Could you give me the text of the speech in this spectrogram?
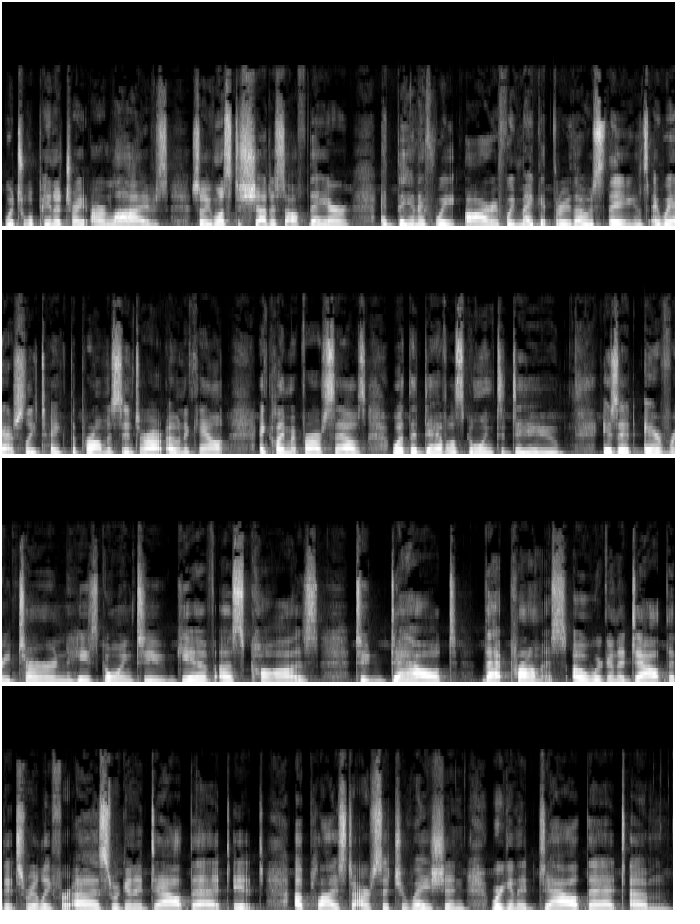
which will penetrate our lives. So he wants to shut us off there. And then, if we are, if we make it through those things and we actually take the promise into our own account and claim it for ourselves, what the devil's going to do is at every turn, he's going to give us cause cause to doubt that promise. Oh, we're going to doubt that it's really for us. We're going to doubt that it applies to our situation. We're going to doubt that. Um,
